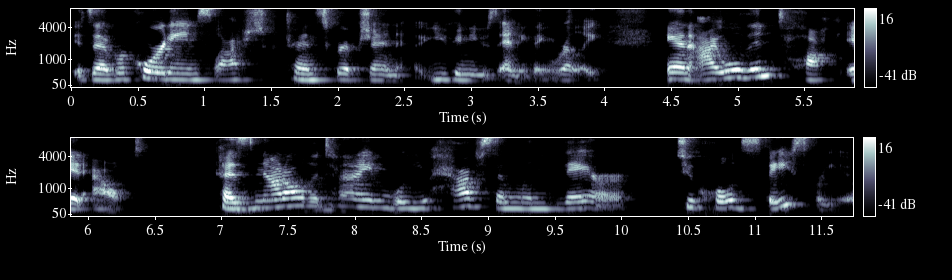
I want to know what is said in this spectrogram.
it's a recording slash transcription. You can use anything really. And I will then talk it out because not all the time will you have someone there to hold space for you.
